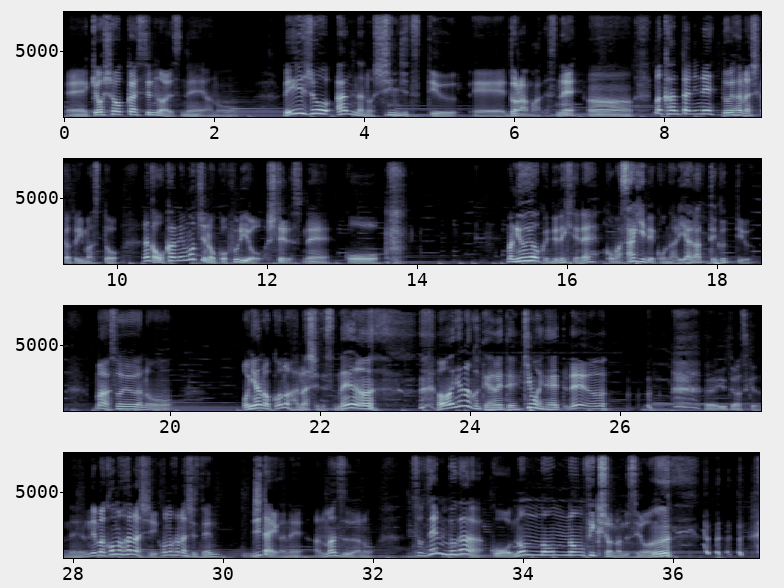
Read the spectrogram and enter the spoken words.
えー、今日紹介するのはですね、あの、霊場アンナの真実っていう、えー、ドラマですね。うん。まあ簡単にね、どういう話かと言いますと、なんかお金持ちのこう、ふりをしてですね、こう、まあニューヨークに出てきてね、こう、まあ詐欺でこう成り上がっていくっていう、まあそういうあの、おにゃの子の話ですね。おにゃの子ってやめて、キモいでってね。言ってますけどね。で、まあこの話、この話全、自体がね、あのまず、あの、そう、全部が、こう、ノンノンノンフィクションなんですよ。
